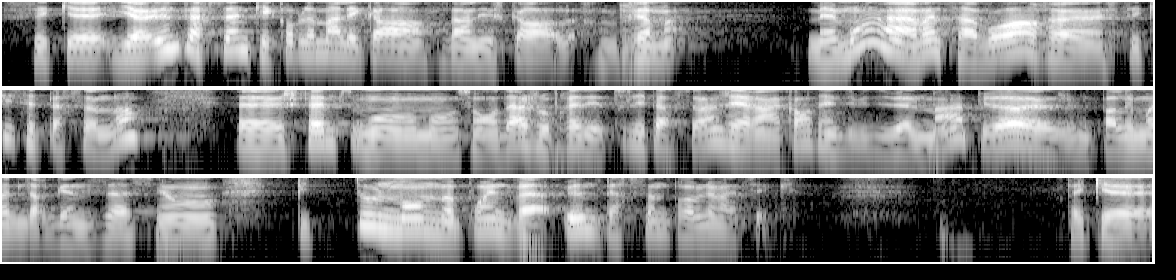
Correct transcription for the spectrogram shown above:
c'est qu'il y a une personne qui est complètement à l'écart dans les scores, vraiment. Mais moi, avant de savoir euh, c'était qui cette personne-là, euh, je fais mon, sondage auprès de toutes les personnes, je les rencontre individuellement, puis là, je me parle-moi de l'organisation, puis tout le monde me pointe vers une personne problématique. Fait que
